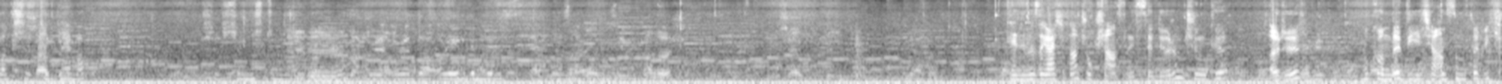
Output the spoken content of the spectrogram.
Bak şu tekneye bak. Şu suyun üstünde. Oraya, orada, oraya gidebiliriz. Evet, Olur. Kendimizi gerçekten çok şanslı hissediyorum çünkü arı bu konuda değil şansım tabii ki.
